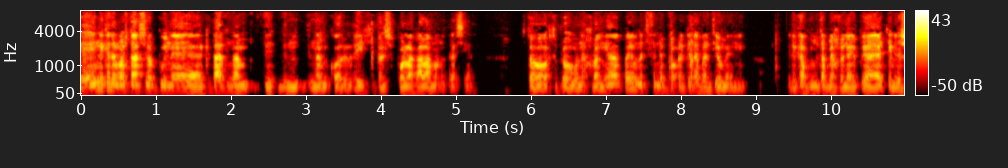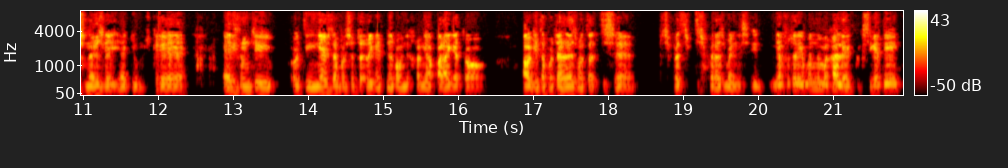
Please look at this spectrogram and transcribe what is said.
ε, είναι και ένα εργοστάσιο που είναι αρκετά δυναμ, δυ, δυ, δυναμικό, δηλαδή έχει δώσει πολλά καλά μονοθέσια στο, στο προηγούμενα χρόνια. Περίμενα ότι θα είναι αρκετά βελτιωμένη. Ειδικά μετά από μια χρονιά η οποία τελείωσε νωρίς για, για εκείνους. Και έδειχναν ότι, ότι νοιάζονταν περισσότερο για την επόμενη χρονιά παρά για, το, για τα αποτελέσματα της ε, της περασμένης. Μια αυτό για μένα είναι μεγάλη έκπληξη γιατί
